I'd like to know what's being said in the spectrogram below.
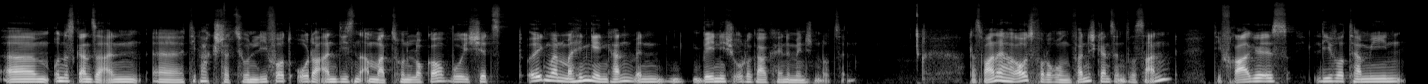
ähm, und das Ganze an äh, die Packstation liefert oder an diesen Amazon-Locker, wo ich jetzt irgendwann mal hingehen kann, wenn wenig oder gar keine Menschen dort sind. Das war eine Herausforderung, fand ich ganz interessant. Die Frage ist, Liefertermin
